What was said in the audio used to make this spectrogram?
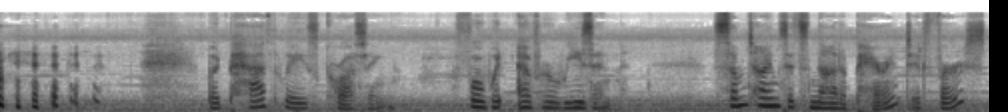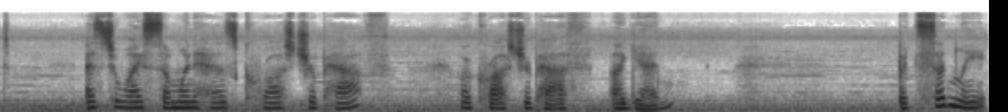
but pathways crossing for whatever reason. Sometimes it's not apparent at first as to why someone has crossed your path or crossed your path again. But suddenly,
